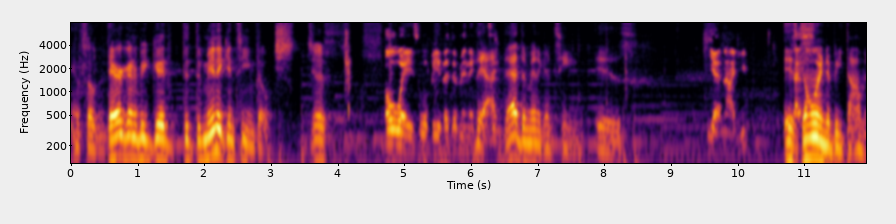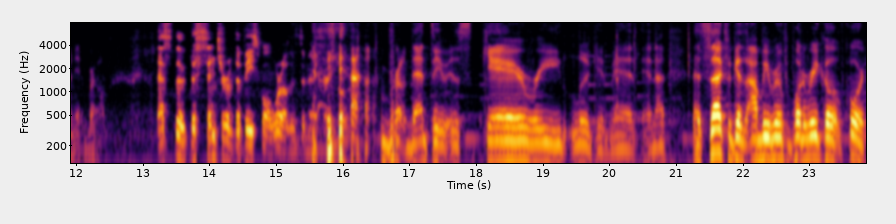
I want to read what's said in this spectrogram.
and so they're going to be good. The Dominican team, though, just always will be the Dominican. yeah, team. that Dominican team is yeah. Nah, you. is going to be dominant, bro. That's the the center of the baseball world is Dominican. Yeah, bro, that team is scary looking, man, and I, that sucks because I'll be rooting for Puerto Rico, of course,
